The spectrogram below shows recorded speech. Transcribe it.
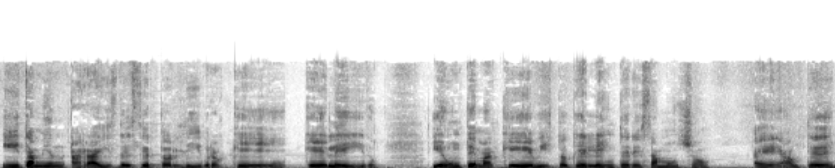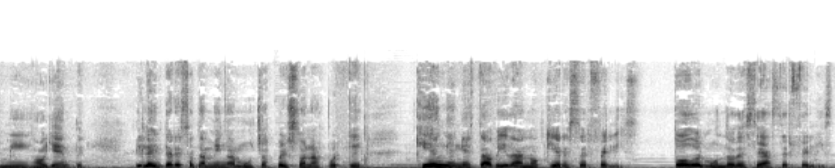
y también a raíz de ciertos libros que, he leído. Y es un tema que he visto que le interesa mucho eh, a ustedes, mis oyentes, y le interesa también a muchas personas porque ¿quién en esta vida no quiere ser feliz? Todo el mundo desea ser feliz.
